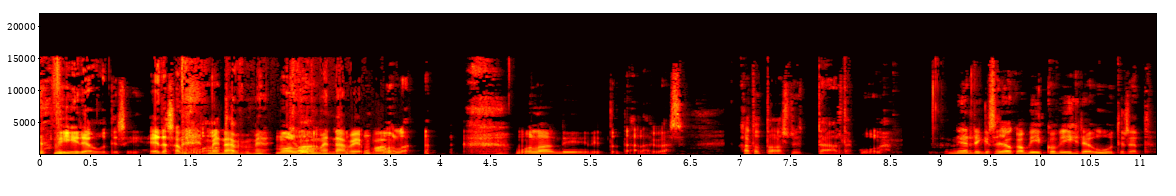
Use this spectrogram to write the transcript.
viihdeuutisiin. Ei tässä mulla. Mennään, me, Me ollaan- joo, mennään vi- vaan. Mulla, mulla on niin vittu täällä yössä. Katsotaan nyt täältä kuule. Nerdikissä joka viikko viihdeuutiset.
